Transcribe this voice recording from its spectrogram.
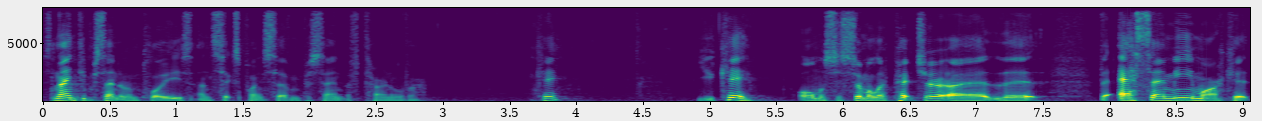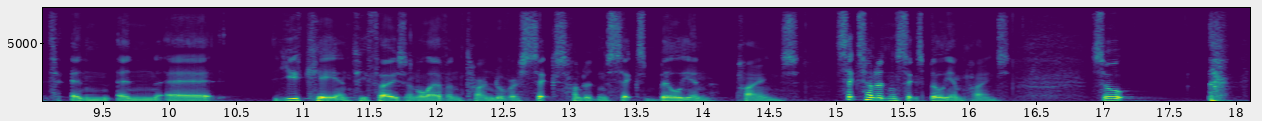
It's 90% of employees and 6.7% of turnover. Okay? UK, almost a similar picture. Uh, the, the SME market in, in uh, UK in 2011 turned over 606 billion pounds. 606 billion pounds. So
